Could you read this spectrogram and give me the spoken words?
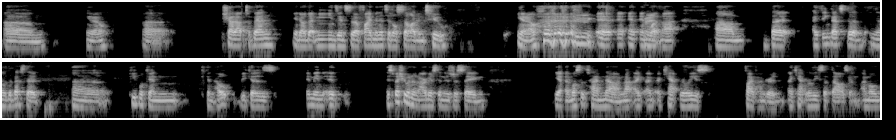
Um, you know, uh, shout out to Ben. You know, that means instead of five minutes, it'll sell out in two. You know, mm-hmm. and, and, and right. whatnot. Um, but I think that's the you know the best that uh, people can can hope because I mean it, especially when an artist is just saying, yeah, most of the time, no, I'm not. I, I can't release 500 i can't release a thousand. I'm a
